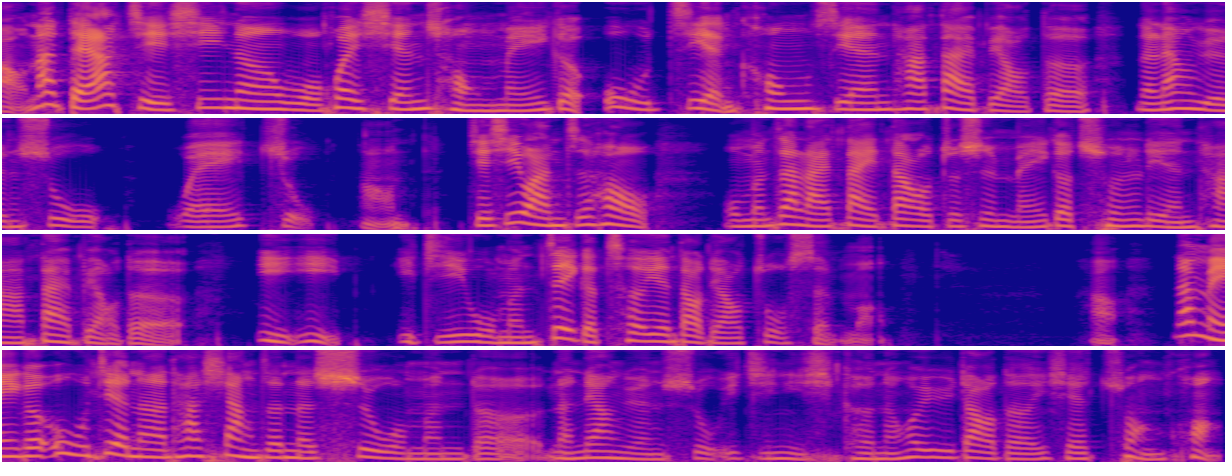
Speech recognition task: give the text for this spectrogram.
好，那等下解析呢，我会先从每一个物件、空间它代表的能量元素为主。好，解析完之后，我们再来带到就是每一个春联它代表的意义，以及我们这个测验到底要做什么。好，那每一个物件呢，它象征的是我们的能量元素，以及你可能会遇到的一些状况。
